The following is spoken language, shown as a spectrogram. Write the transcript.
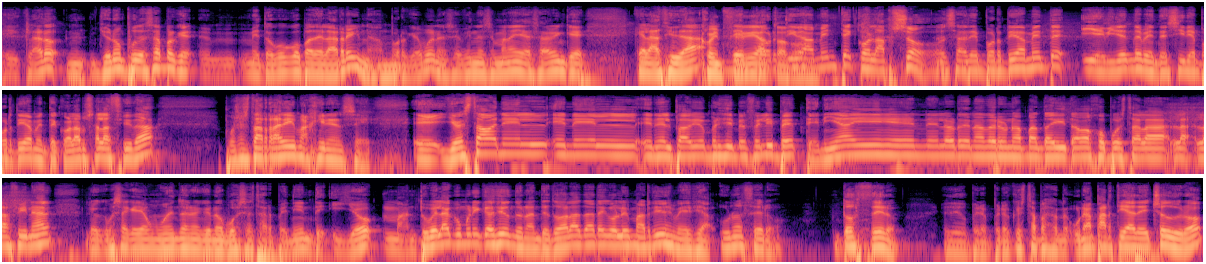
eh, claro, yo no pude estar porque eh, me tocó Copa de la Reina, porque bueno, ese fin de semana ya saben que, que la ciudad Coincidía deportivamente colapsó. O sea, deportivamente, y evidentemente, si deportivamente colapsa la ciudad, Pues esta radio, imagínense. Eh, yo estaba en el, en, el, en el pabellón Príncipe Felipe, tenía ahí en el ordenador una pantallita abajo puesta la, la, final, lo que pasa es que hay un momento en el que no puedes estar pendiente. Y yo mantuve la comunicación durante toda la tarde con Luis Martínez y me decía 1-0, 2-0. Yo digo, pero, pero ¿qué está pasando? Una partida, de hecho, duró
